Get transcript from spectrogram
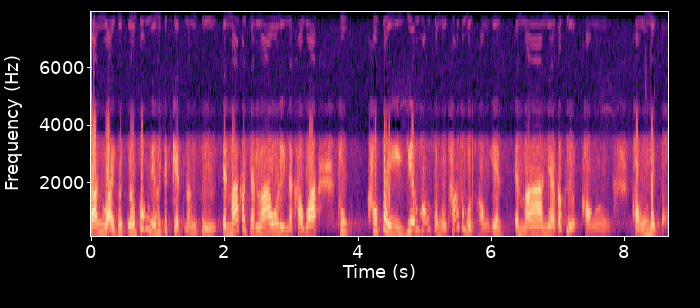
ด้านไว้แล้วพวกนี้เขาจะเก็บหนังสือเอ็มมาเขาจะเล่าเลยนะคะ ว่าทุก เขาไปเยี่ยมห้องสมุดห้องสมุดของเอ็มมาเนี่ยก็คือของของบุคค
